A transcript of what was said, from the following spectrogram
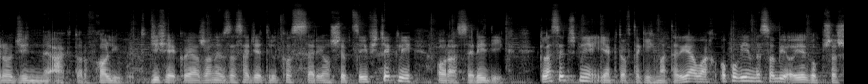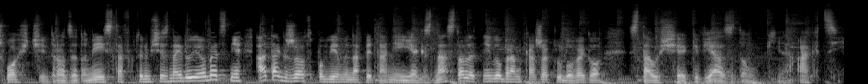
rodzinny aktor w Hollywood, dzisiaj kojarzony w zasadzie tylko z serią Szybcy i Wściekli oraz Riddick. Klasycznie, jak to w takich materiałach, opowiemy sobie o jego przeszłości, drodze do miejsca, w którym się znajduje obecnie, a także odpowiemy na pytanie, jak z nastoletniego bramkarza klubowego stał się gwiazdą kina akcji.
